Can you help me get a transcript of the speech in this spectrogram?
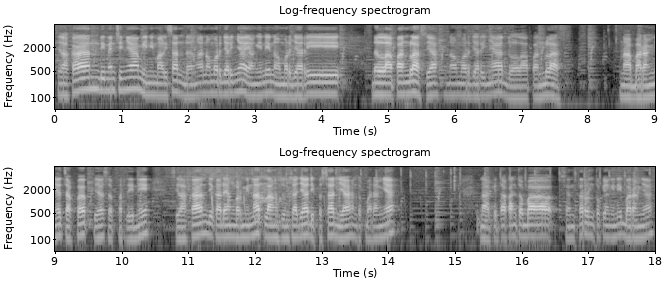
Silahkan dimensinya minimalisan dengan nomor jarinya. Yang ini nomor jari 18 ya. Nomor jarinya 18 Nah barangnya cakep ya seperti ini. Silahkan jika ada yang berminat langsung saja dipesan ya untuk barangnya. Nah kita akan coba center untuk yang ini barangnya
